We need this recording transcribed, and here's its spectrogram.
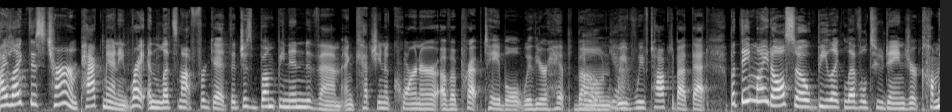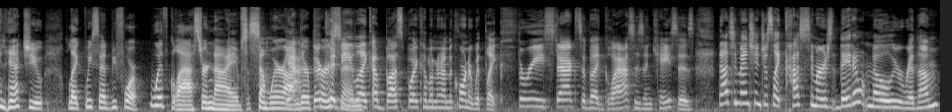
I like this term, Pac-Manning. Right. And let's not forget that just bumping into them and catching a corner of a prep table with your hip oh, bone. Oh, yeah. We've we've talked about that. But they might also be like level two danger coming at you, like we said before, with glass or knives somewhere on their there person. could be like a busboy coming around the corner with like three stacks of like glasses and cases. Not to mention just like customers, they don't know your rhythm.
